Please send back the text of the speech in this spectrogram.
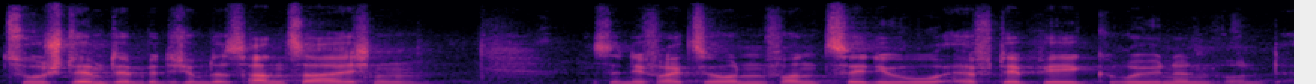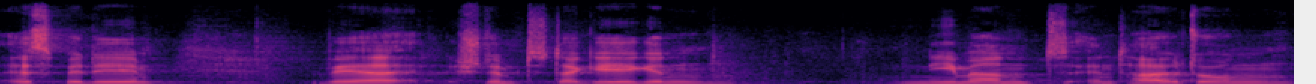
zustimmt, den bitte ich um das Handzeichen. Das sind die Fraktionen von CDU, FDP, GRÜNEN und SPD. Wer stimmt dagegen? Niemand. Enthaltung?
